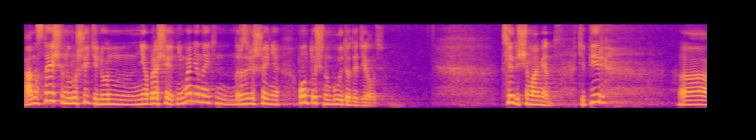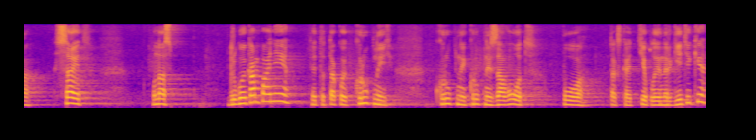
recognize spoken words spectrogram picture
А настоящий нарушитель, он не обращает внимания на эти разрешения, он точно будет это делать. Следующий момент. Теперь э, сайт у нас другой компании. Это такой крупный, крупный, крупный завод по, так сказать, теплоэнергетике.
